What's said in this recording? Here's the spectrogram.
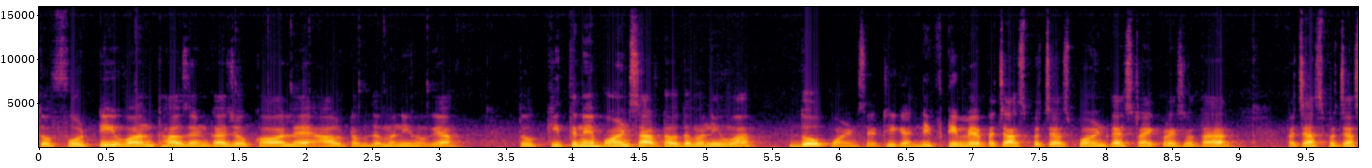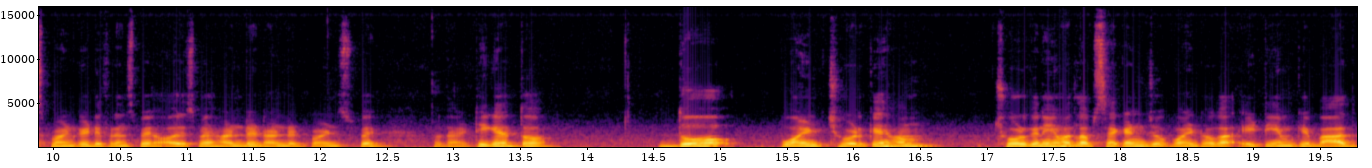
तो फोर्टी वन थाउज़ेंड का जो कॉल है आउट ऑफ़ द मनी हो गया तो कितने points out of the money हुआ? दो पॉइंट्स है, ठीक है? निफ्टी में पचास पचास पॉइंट का स्ट्राइक प्राइस होता है पचास पचास पॉइंट के डिफरेंस पे और इसमें हंड्रेड हंड्रेड पॉइंट्स पे होता है, ठीक है? तो दो पॉइंट छोड़ के हम, छोड़ के नहीं मतलब सेकंड जो पॉइंट होगा एटीएम के बाद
